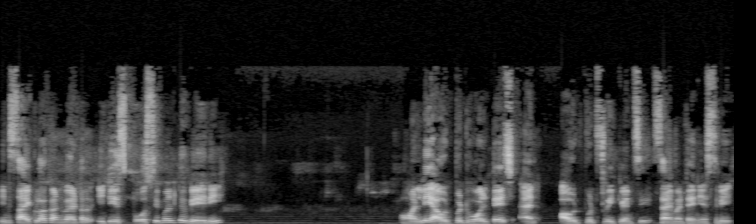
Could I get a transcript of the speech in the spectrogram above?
In cycloconverter, it is possible to vary only output voltage and output frequency simultaneously.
